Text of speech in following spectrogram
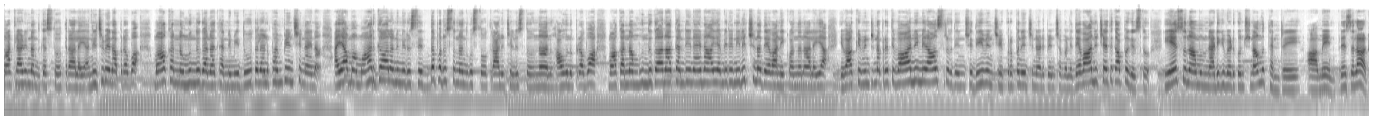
మాట్లాడినందుకే స్తోత్రాలయ్యా. నిజమే నా ప్రభ మాకన్నా ముందుగా నా తండ్రి మీ దూతలను పంపించి నాయన అయా మా మార్గాలను మీరు సిద్ధపరుస్తున్నందుకు స్తోత్రాలు చెల్లిస్తున్నాను. అవును ప్రభా మాకన్నా ముందుగా నా తండ్రి నాయన అయ్యా మీరు నిలిచిన దేవానికి వందనాలయ్యా. ఈ వాక్యం వింటున్న ప్రతి వారిని మీరు ఆశీర్వదించి దీవించి కృపనించి నడిపించమని దేవాన్ని చేతికి అప్పగిస్తూ ఏసునామం అడిగి వేడుకొంచున్నాము తండ్రి. ఆమెన్. ప్రెజలాడ్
